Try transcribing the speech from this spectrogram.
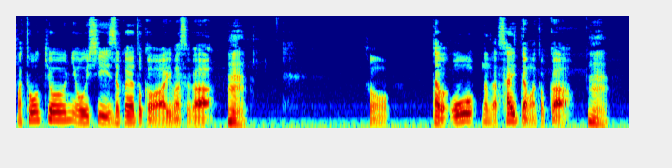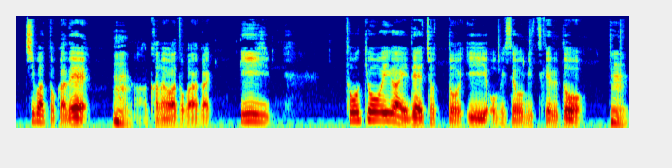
まあ、東京に美味しい居酒屋とかはありますが、うん。その、多分、大、なんだ、埼玉とか、うん。千葉とかで、うん。あ神奈川とかなんか、いい、東京以外でちょっといいお店を見つけると、うん。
